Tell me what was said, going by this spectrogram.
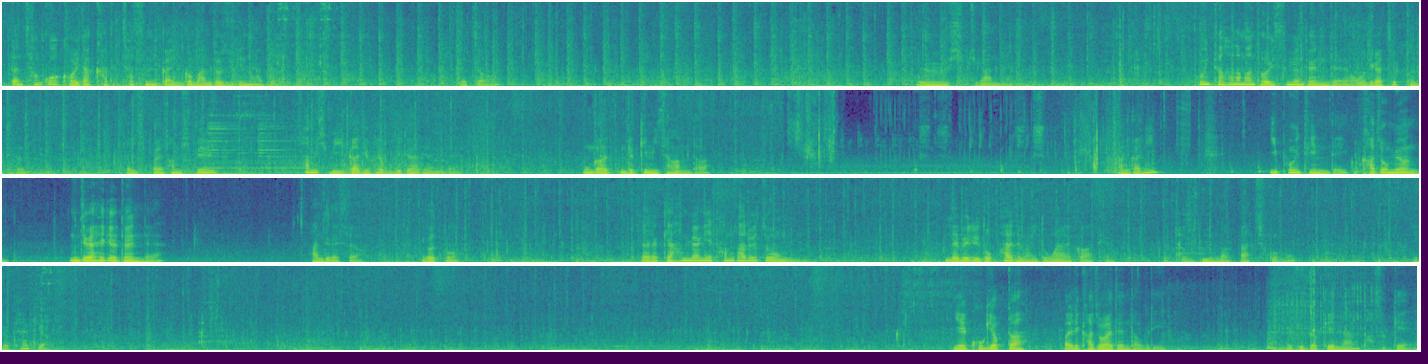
일단 창고가 거의 다 가득 찼으니까 이거 만들어주긴 해야 돼. 됐죠? 으 쉽지가 않네. 포인트 하나만 더 있으면 되는데 어디 갔지 포인트? 자 28, 31, 32까지 회복이 돼야 되는데 뭔가 느낌 이상합니다. 안 가니? 이 포인트 있는데 이거 가져오면 문제가 해결되는데 안 되겠어요. 이것도 자 이렇게 한 명이 탐사를 좀 레벨이 높아야지만 이동을 할 것 같아요. 좀 낮- 낮추고 이렇게 할게요. 얘 고기 없다. 빨리 가져와야 된다 우리. 여기 몇 개 있나? 다섯 개,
